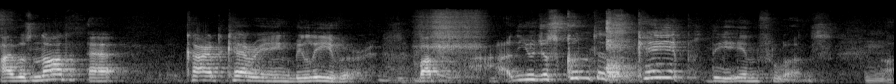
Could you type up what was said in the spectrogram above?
I was not a card-carrying believer, but uh, you just couldn't escape the influence uh,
